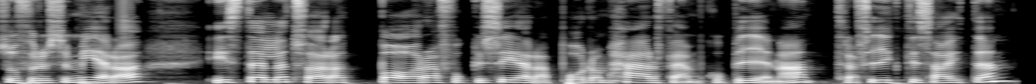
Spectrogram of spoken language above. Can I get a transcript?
Så för att summera, istället för att bara fokusera på de här fem kopiorna, trafik till sajten,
